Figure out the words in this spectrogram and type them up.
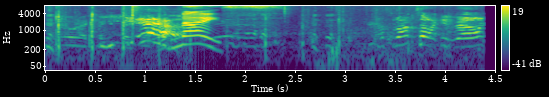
yeah! Nice! That's what I'm talking about.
